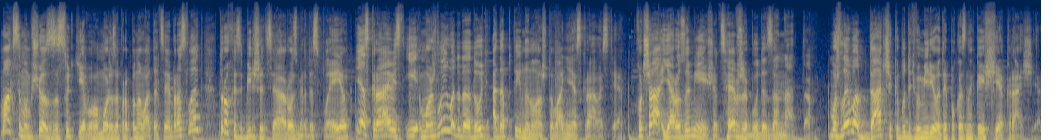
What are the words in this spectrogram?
Максимум, що з суттєвого може запропонувати цей браслет, трохи збільшиться розмір дисплею, яскравість і, можливо, додадуть адаптивне налаштування яскравості. Хоча я розумію, що це вже буде занадто. Можливо, датчики будуть вимірювати показники ще краще.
